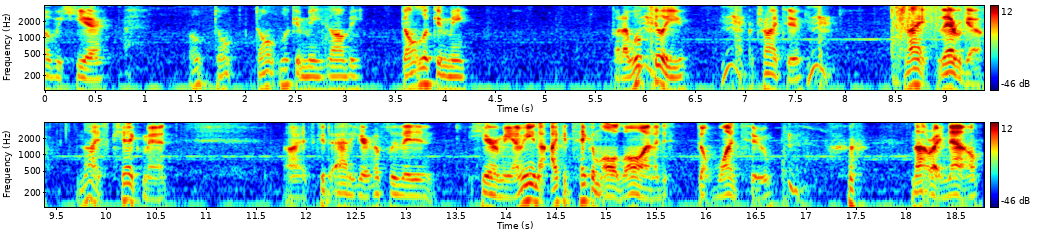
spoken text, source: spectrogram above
Over here. Oh, don't don't look at me, zombie. Don't look at me. But I will kill you. Or try to. Right, there we go. Nice kick, man. Alright, let's get out of here. Hopefully they didn't hear me. I mean, I could take them all on. I just don't want to. Not right now.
